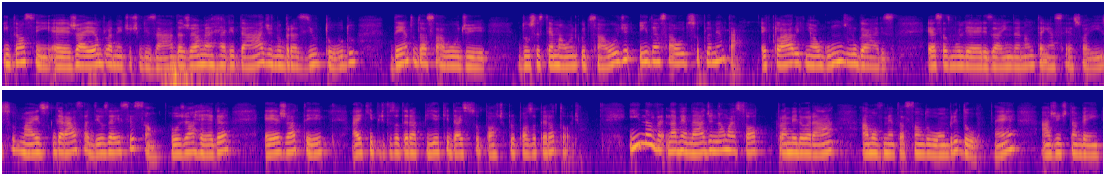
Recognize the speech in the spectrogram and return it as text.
Então, assim, é, já é amplamente utilizada, já é uma realidade no Brasil todo, dentro da saúde, do Sistema Único de Saúde e da saúde suplementar. É claro que em alguns lugares essas mulheres ainda não têm acesso a isso, mas graças a Deus é exceção. Hoje a regra é já ter a equipe de fisioterapia que dá esse suporte para o pós-operatório. E, na, na verdade, não é só para melhorar a movimentação do ombro e dor, né? A gente também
